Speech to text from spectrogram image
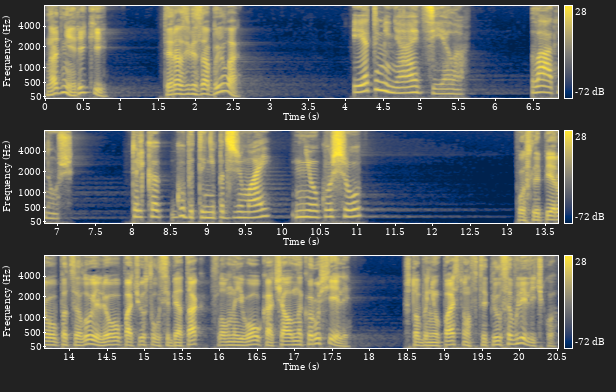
на дне реки. Ты разве забыла?» «Это меняет дело. Ладно уж, только губы ты не поджимай, не укушу. После первого поцелуя Лёва почувствовал себя так, словно его укачало на карусели. Чтобы не упасть, он вцепился в Лилечку.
